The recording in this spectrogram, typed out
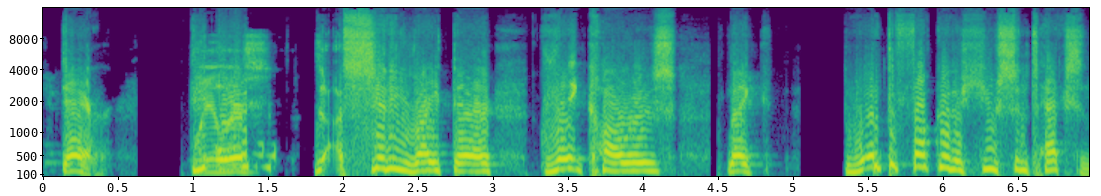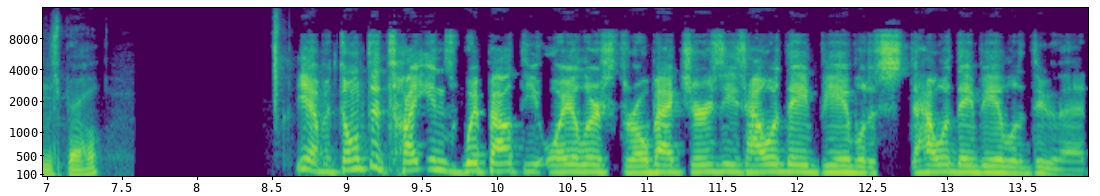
right there. The Oilers. Oilers, a city right there. Great colors. Like what the fuck are the Houston Texans, bro? Yeah, but don't the Titans whip out the Oilers throwback jerseys? How would they be able to? How would they be able to do that?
